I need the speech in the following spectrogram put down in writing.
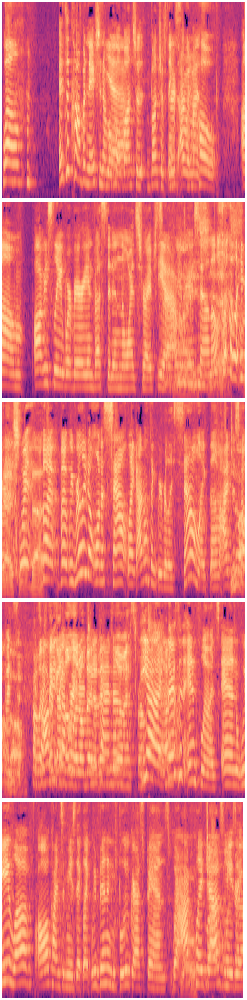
Well, it's a combination of a whole bunch of bunch of things. There's I would much- hope. Um, obviously, we're very invested in the White Stripes. so Yeah. we do sound Yes. like. Yes, we- But but we really don't want to sound like. I don't think we really sound like them. I just No, hope it's no. Probably it's pick obvious that a little bit of kind of. influence from yeah, it, there's an influence, and we love all kinds of music. Like we've been in bluegrass bands where Whoa. I've played jazz music.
